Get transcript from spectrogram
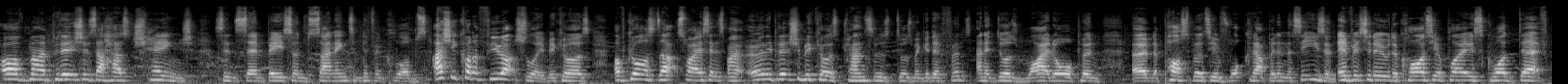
of my predictions that has changed since then based on signing to different clubs. Actually quite a few actually because of course that's why I said it's my early prediction because transfers does make a difference and it does wide open um, the possibility of what could happen in the season. If it's to do with the of play, squad depth,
